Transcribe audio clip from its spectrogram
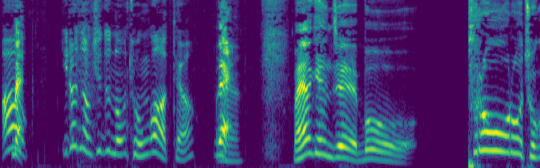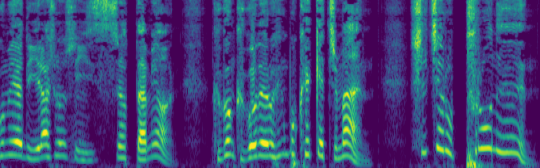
아, 네. 이런 정치도 너무 좋은 것 같아요. 네. 만약에 이제 뭐 프로로 조금이라도 일하실 수 있었다면 그건 그거대로 행복했겠지만 실제로 프로는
